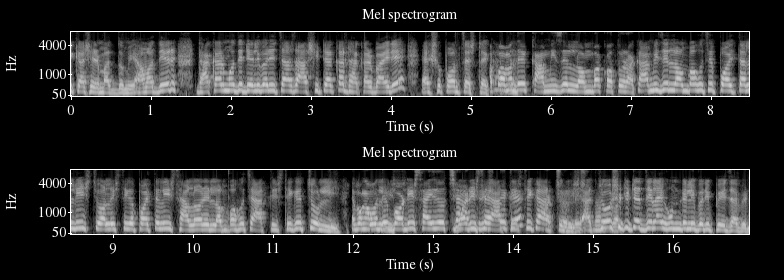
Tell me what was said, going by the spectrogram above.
বিকাশের মাধ্যমে। আমাদের ঢাকার মধ্যে ডেলিভারি চার্জ আশি টাকা ঢাকার বাইরে একশো পঞ্চাশ টাকা। আমাদের কামিজের লম্বা কত রাখা? কামিজের লম্বা হচ্ছে পঁয়তাল্লিশ চুয়াল্লিশ থেকে পঁয়তাল্লিশ সালোয়ারের লম্বা হচ্ছে আটত্রিশ থেকে চল্লিশ। এবং আমাদের বডির সাইজ হচ্ছে বডির 38 আটত্রিশ থেকে আটচল্লিশ। আর চৌষট্টিটা জেলায় হোম ডেলিভারি পেয়ে যাবেন।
